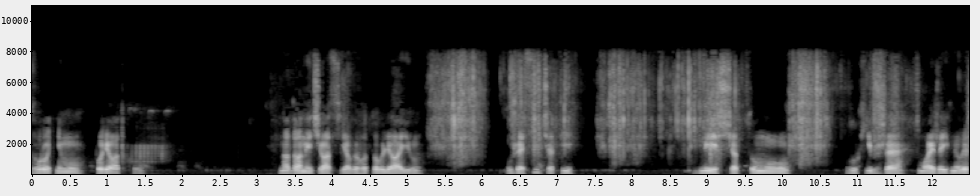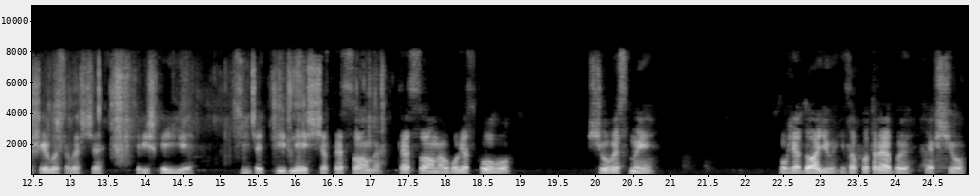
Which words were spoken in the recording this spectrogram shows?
в зворотньому порядку. На даний час я виготовляю уже січаті днища, тому глухів вже майже їх не лишилось, але ще трішки є. Січаті днища те саме, те саме обов'язково щовесни оглядаю і за потреби, якщо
